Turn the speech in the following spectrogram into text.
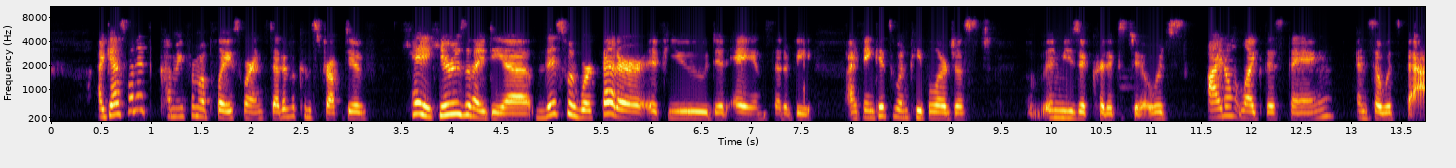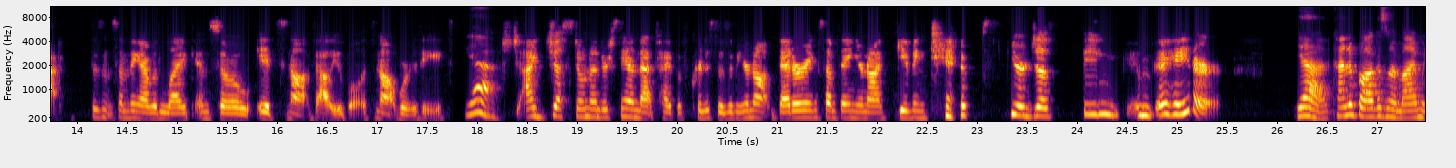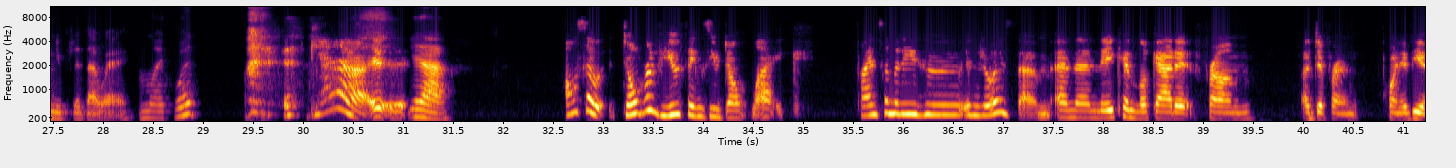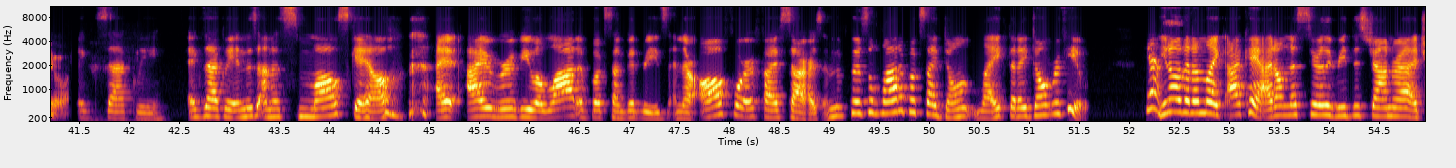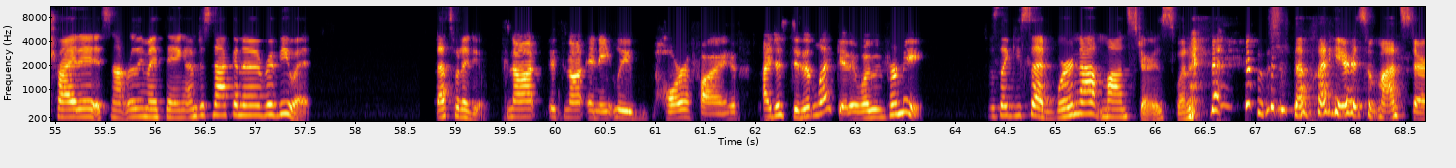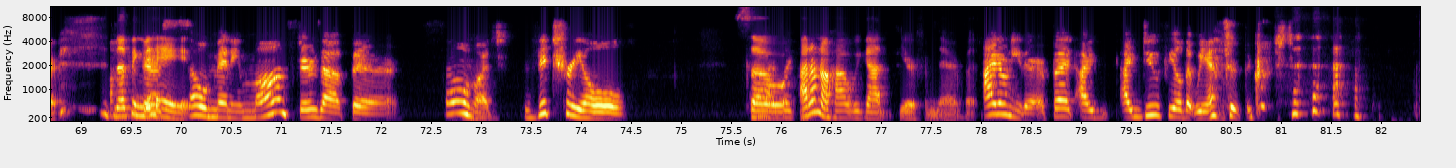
I guess when it's coming from a place where instead of a constructive, hey, here's an idea, this would work better if you did A instead of B. I think it's when people are just, and music critics too, which I don't like this thing, and so it's bad. This isn't something I would like, and so it's not valuable. It's not worthy. Yeah. I just don't understand that type of criticism. You're not bettering something, you're not giving tips, you're just being a hater. Yeah, it kind of boggles my mind when you put it that way. I'm like, what? yeah. It, yeah. Also, don't review things you don't like. Find somebody who enjoys them and then they can look at it from a different point of view. Exactly. Exactly. And this on a small scale, I, I review a lot of books on Goodreads and they're all four or five stars. And there's a lot of books I don't like that I don't review. Yeah. You know, that I'm like, okay, I don't necessarily read this genre. I tried it. It's not really my thing. I'm just not going to review it. That's what I do. It's not it's not innately horrifying. I just didn't like it. It wasn't for me. Just like you said, we're not monsters. When no one here is a monster. Oh, Nothing to hate. So many monsters out there. So mm-hmm. much vitriol. So God, like, I don't know how we got here from there, but I don't either. But I I do feel that we answered the question.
